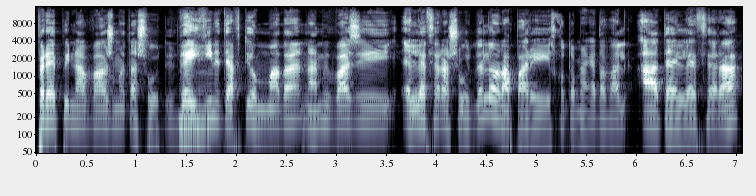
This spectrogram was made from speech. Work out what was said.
πρέπει να βάζουμε τα σουτ. Δεν γίνεται αυτή η ομάδα να μην βάζει ελεύθερα σουτ. Δεν λέω να πάρει σκοτωμένα κατά βάλει, αλλά τα ελεύθερα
